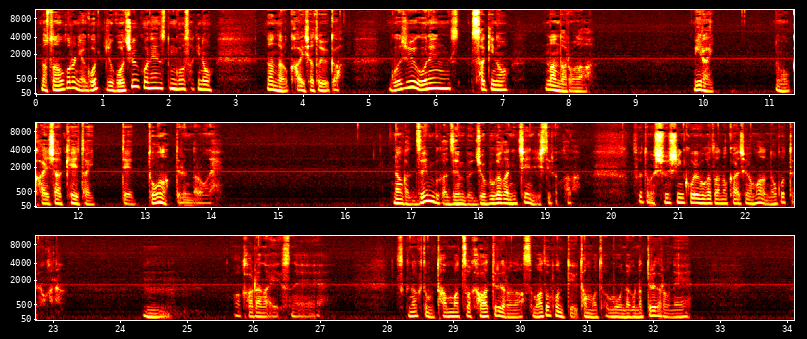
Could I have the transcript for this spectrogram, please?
まあその頃には55年後先のなんだろう会社というか55年先のなんだろうな未来の会社形態ってどうなってるんだろうね。なんか全部が全部ジョブ型にチェンジしてるのかな。それとも終身雇用型の会社がまだ残ってるのかな。うん。わからないですね。少なくとも端末は変わってるだろうな。スマートフォンっていう端末はもうなくなってるだろうね。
